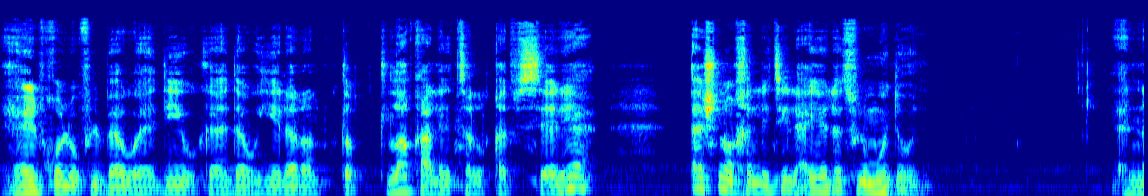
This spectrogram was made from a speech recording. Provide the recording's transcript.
هي نقولوا في البوادي وكذا وهي اللي راه تطلق عليه القذف السريع. أشنو خليتي العيالات في المدن؟ لأن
